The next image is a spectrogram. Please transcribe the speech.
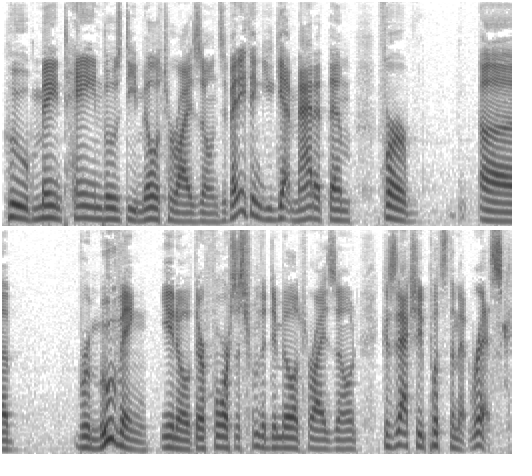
who maintain those demilitarized zones if anything you get mad at them for uh, removing you know their forces from the demilitarized zone because it actually puts them at risk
